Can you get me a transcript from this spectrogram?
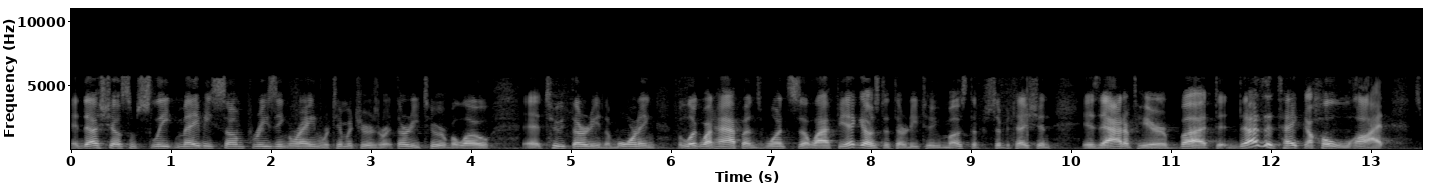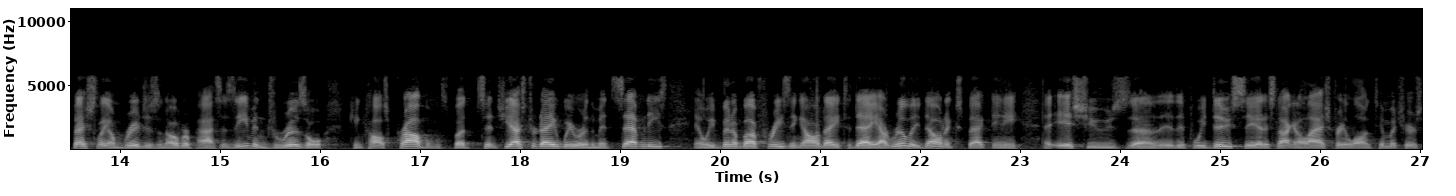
It does show some sleet, maybe some freezing rain where temperatures are at 32 or below at 2.30 in the morning. But look what happens once uh, Lafayette goes to 32. Most of the precipitation is out of here, but it doesn't take a whole lot, especially on bridges and overpasses. Even drizzle can cause problems. But since yesterday we were in the mid-70s and we've been above freezing all day today, I really don't expect any uh, issues. Uh, if we do see it, it's not going to last very long. Temperatures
